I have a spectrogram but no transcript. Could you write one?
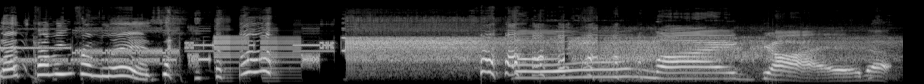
That's coming from Liz. Oh my God.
